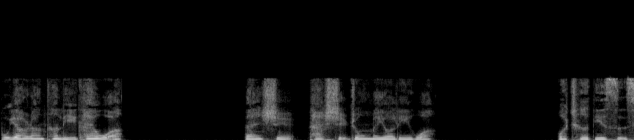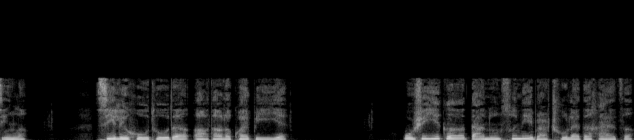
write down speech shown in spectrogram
不要让他离开我。但是他始终没有理我。我彻底死心了，稀里糊涂的熬到了快毕业。我是一个大农村里边出来的孩子，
